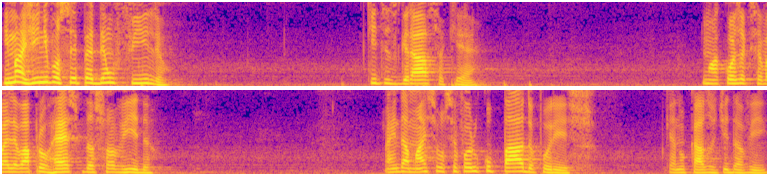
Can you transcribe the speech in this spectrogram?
Imagine você perder um filho. Que desgraça que é. Uma coisa que você vai levar para o resto da sua vida. Ainda mais se você for o culpado por isso, que é no caso de Davi.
